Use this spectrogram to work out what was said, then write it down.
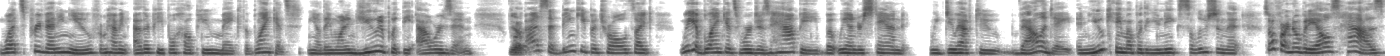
What's preventing you from having other people help you make the blankets? You know they wanted you to put the hours in. For yep. us at binky patrol it's like we get blankets we're just happy but we understand we do have to validate. And you came up with a unique solution that so far nobody else has,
